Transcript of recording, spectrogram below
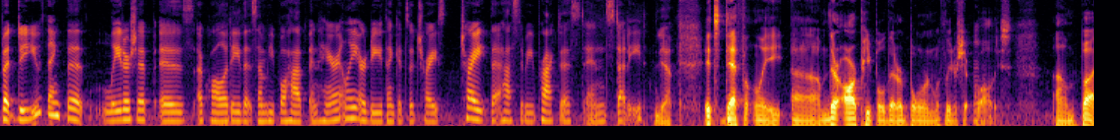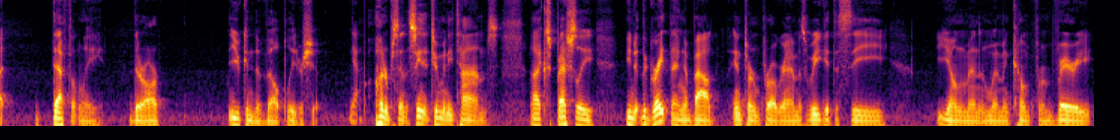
but do you think that leadership is a quality that some people have inherently, or do you think it's a trait trait that has to be practiced and studied? Yeah, it's definitely um, there are people that are born with leadership mm-hmm. qualities, um, but definitely there are you can develop leadership. Yeah. 100%. I've seen it too many times, uh, especially, you know, the great thing about intern program is we get to see young men and women come from very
